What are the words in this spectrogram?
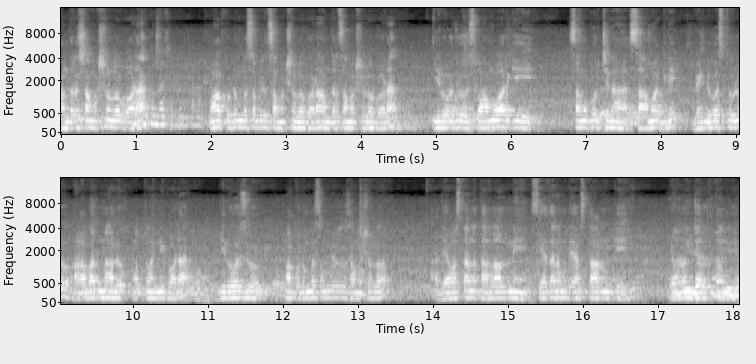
అందరి సమక్షంలో కూడా మా కుటుంబ సభ్యుల సమక్షంలో కూడా అందరి సమక్షంలో కూడా ఈరోజు స్వామివారికి సమకూర్చిన సామాగ్రి వెండి వస్తువులు ఆభరణాలు మొత్తం అన్నీ కూడా ఈరోజు మా కుటుంబ సభ్యుల సమక్షంలో ఆ దేవస్థాన తాళాలని సీతారామ దేవస్థానంకి ఇవ్వడం జరుగుతుంది.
